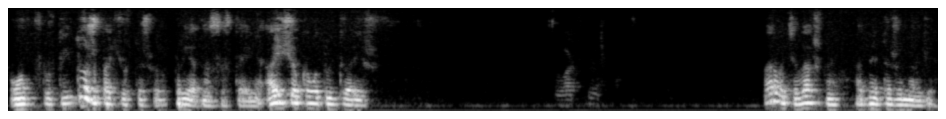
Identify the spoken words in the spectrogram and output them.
Он, ты тоже почувствуешь приятное состояние. А еще кого ты удовлетворишь? Парвати, Лакшми – одна и та же энергия.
